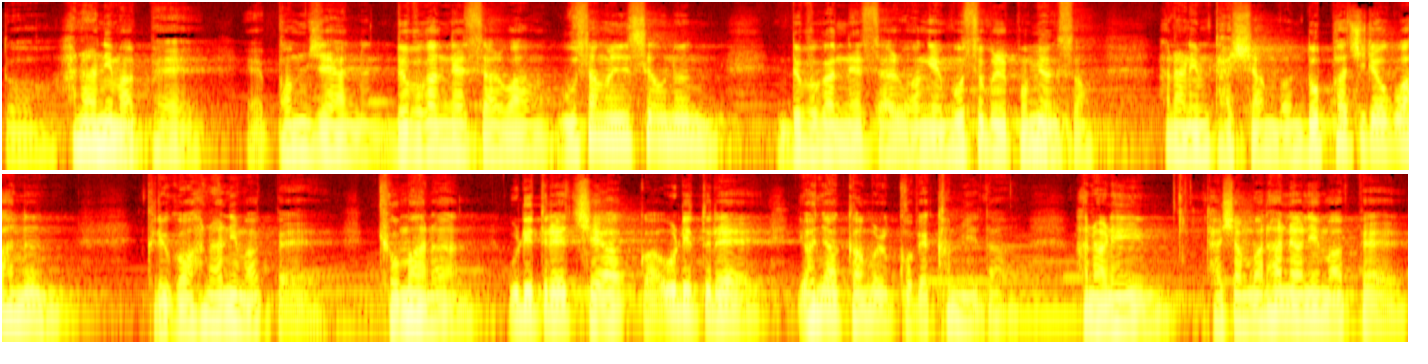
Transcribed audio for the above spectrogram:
또 하나님 앞에 범죄한 느부갓네살 왕 우상을 세우는 느부갓네살 왕의 모습을 보면서 하나님 다시 한번 높아지려고 하는 그리고 하나님 앞에 교만한 우리들의 죄악과 우리들의 연약함을 고백합니다. 하나님, 다시 한번 하나님 앞에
